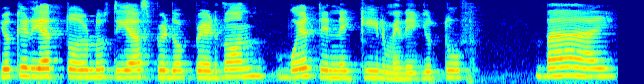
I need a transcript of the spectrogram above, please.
Yo quería todos los días, pero perdón, voy a tener que irme de YouTube. Bye.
